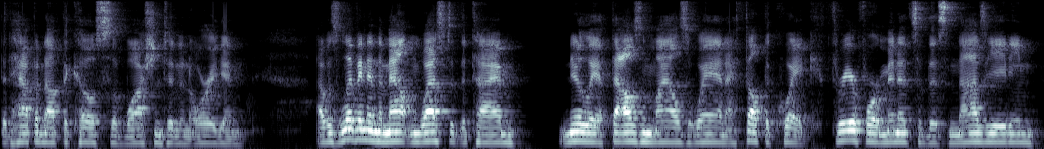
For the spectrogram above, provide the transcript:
that happened off the coasts of Washington and Oregon. I was living in the Mountain West at the time, nearly a thousand miles away, and I felt the quake. Three or four minutes of this nauseating,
